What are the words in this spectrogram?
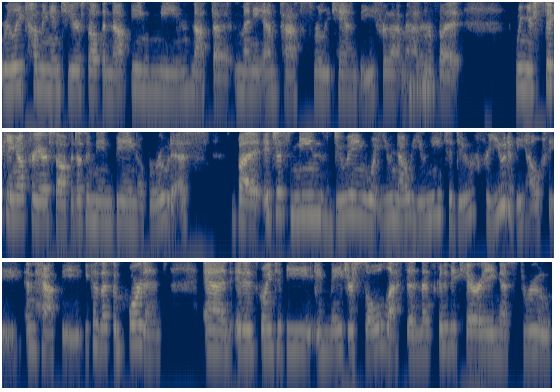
really coming into yourself and not being mean not that many empaths really can be for that matter but when you're sticking up for yourself it doesn't mean being a brutus but it just means doing what you know you need to do for you to be healthy and happy because that's important and it is going to be a major soul lesson that's going to be carrying us through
